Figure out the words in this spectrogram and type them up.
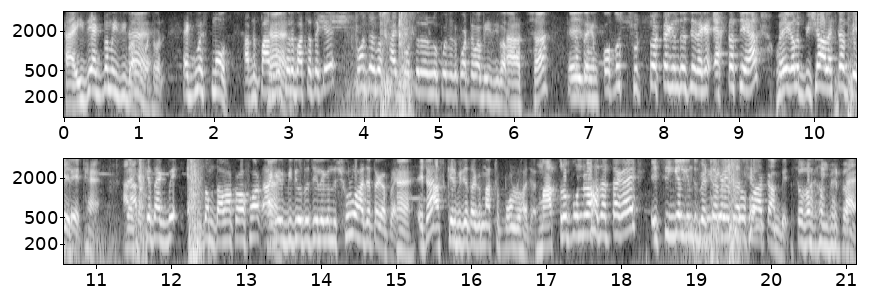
হ্যাঁ ইজি একদম ইজি হ্যাঁ। করতে পারবেন একদম স্মুথ আপনি হ্যাঁ। বছরের বাচ্চা থেকে পঞ্চাশ বছর ষাট বছরের লোক পর্যন্ত করতে পারবে ইজি ভাবে। আচ্ছা এই দেখেন কত ছোট্ট একটা কিন্তু হচ্ছে দেখেন একটা চেয়ার হয়ে গেল বিশাল একটা বেড হ্যাঁ। আজকে থাকবে একদম দামাকা অফার। আগের ভিডিওতে ছিল কিন্তু ষোলো হাজার টাকা প্রায় হ্যাঁ, এটা? আজকের ভিডিও থাকবে মাত্র পনেরো হাজার। মাত্র পনেরো হাজার টাকায় এই সিঙ্গেল কিন্তু বেডটা পেয়ে যাচ্ছে bed। সোফা কাম বেড হ্যাঁ,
